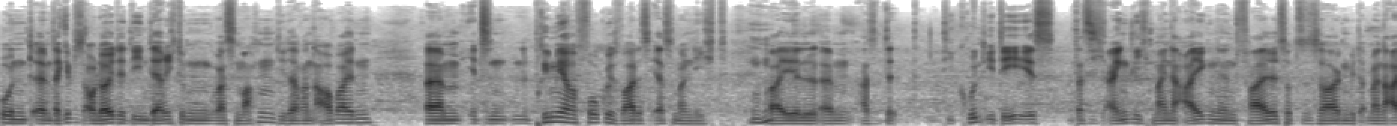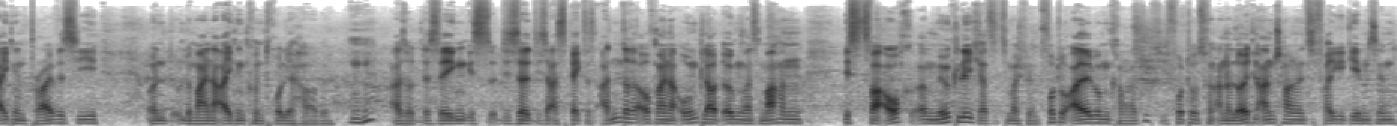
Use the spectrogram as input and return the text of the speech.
und ähm, da gibt es auch Leute, die in der Richtung was machen, die daran arbeiten. Ähm, jetzt ein, ein, primärer Fokus war das erstmal nicht, mhm. weil ähm, also die Grundidee ist, dass ich eigentlich meine eigenen Files sozusagen mit meiner eigenen Privacy und unter meiner eigenen Kontrolle habe. Mhm. Also deswegen ist dieser, dieser Aspekt, dass andere auf meiner Own Cloud irgendwas machen, ist zwar auch äh, möglich, also zum Beispiel im Fotoalbum kann man natürlich die Fotos von anderen Leuten anschauen, wenn sie freigegeben sind,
